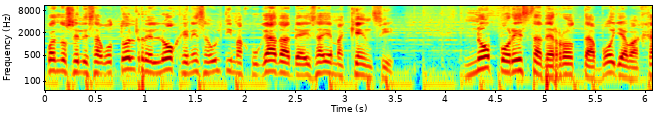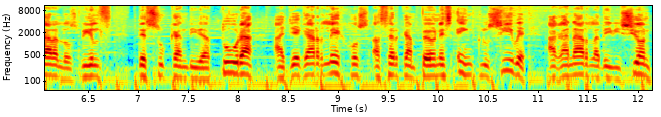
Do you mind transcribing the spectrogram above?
cuando se les agotó el reloj en esa última jugada de Isaiah McKenzie. No por esta derrota voy a bajar a los Bills de su candidatura a llegar lejos, a ser campeones e inclusive a ganar la división.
